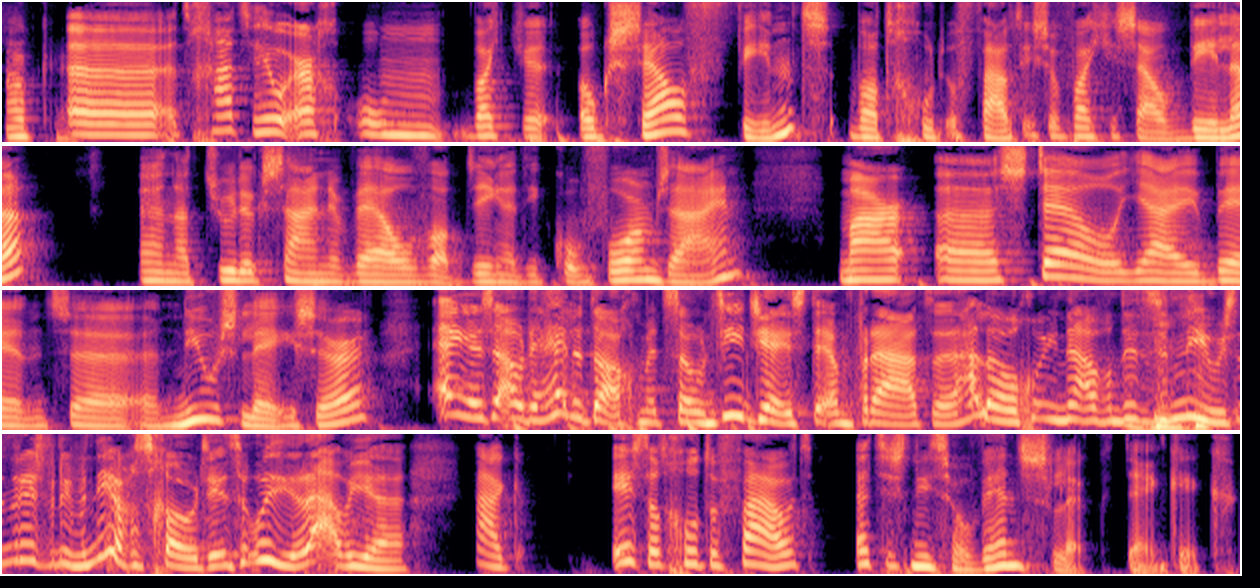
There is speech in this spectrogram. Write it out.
Eh, het gaat heel erg om wat je ook zelf vindt, wat goed of fout is, of wat je zou willen. En natuurlijk zijn er wel wat dingen die conform zijn. Maar eh, stel, jij bent eh, een nieuwslezer en je zou de hele dag met zo'n DJ-stem praten. Hallo, goedenavond, dit is het nieuws. En er is weer iemand neergeschoten in Saoedi-Arabië. Kijk, is dat goed of fout? Het is niet zo wenselijk, denk ik.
